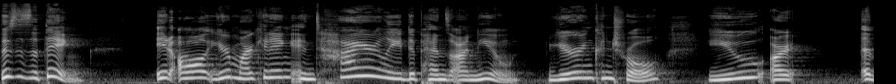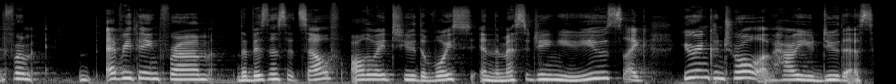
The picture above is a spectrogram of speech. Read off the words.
This is the thing. It all, your marketing entirely depends on you. You're in control. You are uh, from everything from the business itself all the way to the voice and the messaging you use. Like you're in control of how you do this.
